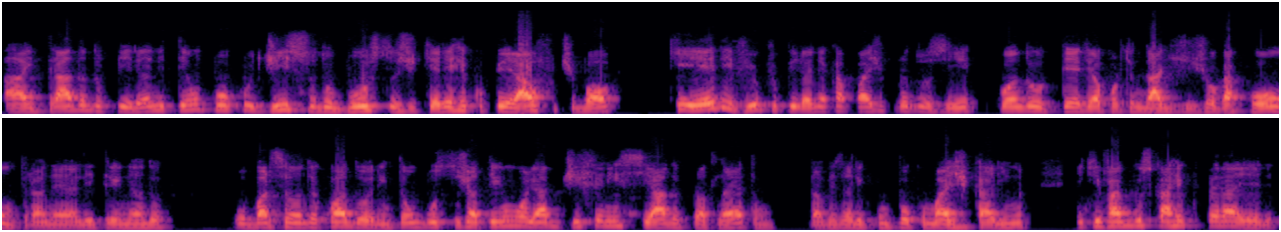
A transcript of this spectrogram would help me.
a entrada do Pirani tem um pouco disso do Bustos, de querer recuperar o futebol que ele viu que o Pirani é capaz de produzir quando teve a oportunidade de jogar contra, né, ali treinando o Barcelona do Equador. Então, o Bustos já tem um olhar diferenciado para o atleta, um, talvez ali com um pouco mais de carinho, e que vai buscar recuperar ele.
